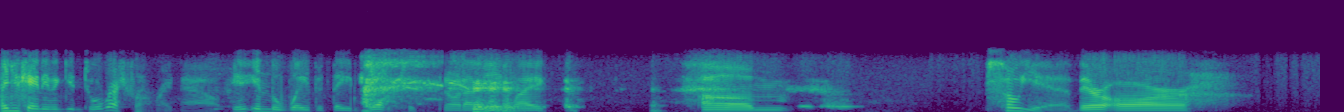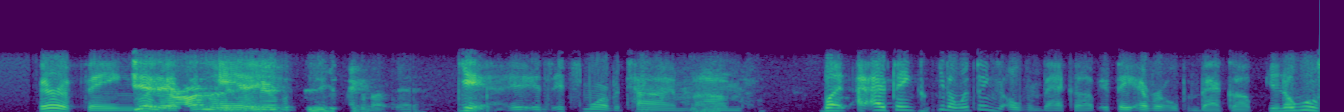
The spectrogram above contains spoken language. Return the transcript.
And you can't even get into a restaurant right now in, in the way that they'd want to. You know what I mean? Like. Um. So yeah, there are there are things. yeah, like there are limitations. Didn't even think about that. Yeah, it's it's more of a time. Um, but I I think you know when things open back up, if they ever open back up, you know we'll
